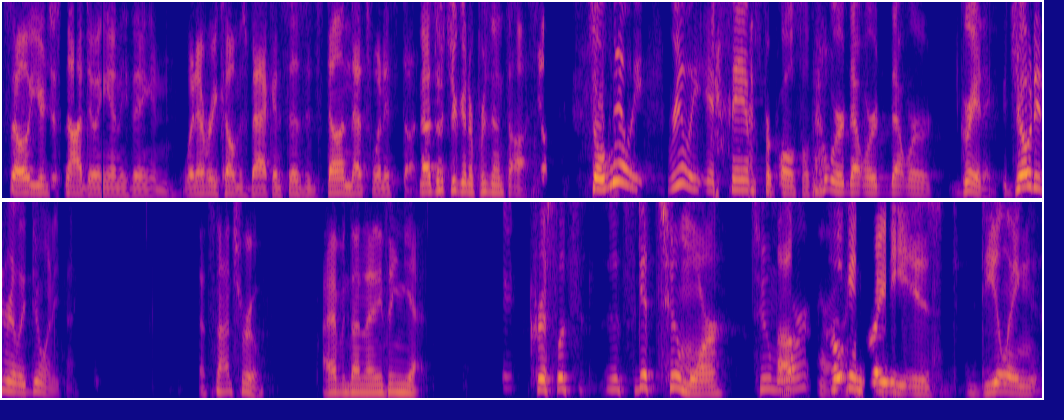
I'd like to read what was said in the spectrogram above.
So you're just not doing anything, and whenever he comes back and says it's done, that's when it's done. That's what you're going to present to us. So really, really, it's Sam's proposal that we're that we're that we're grading. Joe didn't really do anything. that's not true. I haven't done anything yet. Chris, let's let's get two more. Two uh, more. All right. Logan Grady is dealing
